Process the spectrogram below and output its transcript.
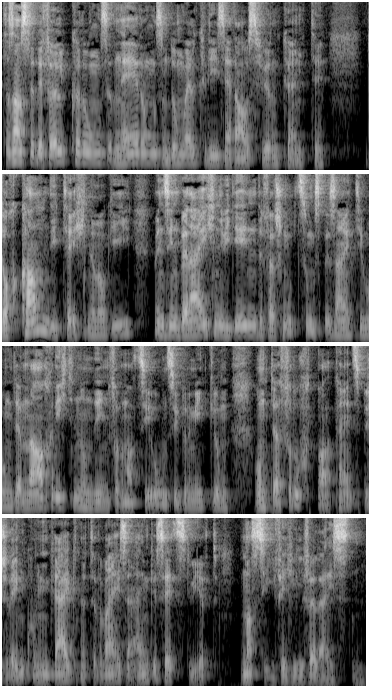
das aus der Bevölkerungs-, Ernährungs- und Umweltkrise herausführen könnte. Doch kann die Technologie, wenn sie in Bereichen wie denen der Verschmutzungsbeseitigung, der Nachrichten- und Informationsübermittlung und der Fruchtbarkeitsbeschränkung in geeigneter Weise eingesetzt wird, massive Hilfe leisten.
